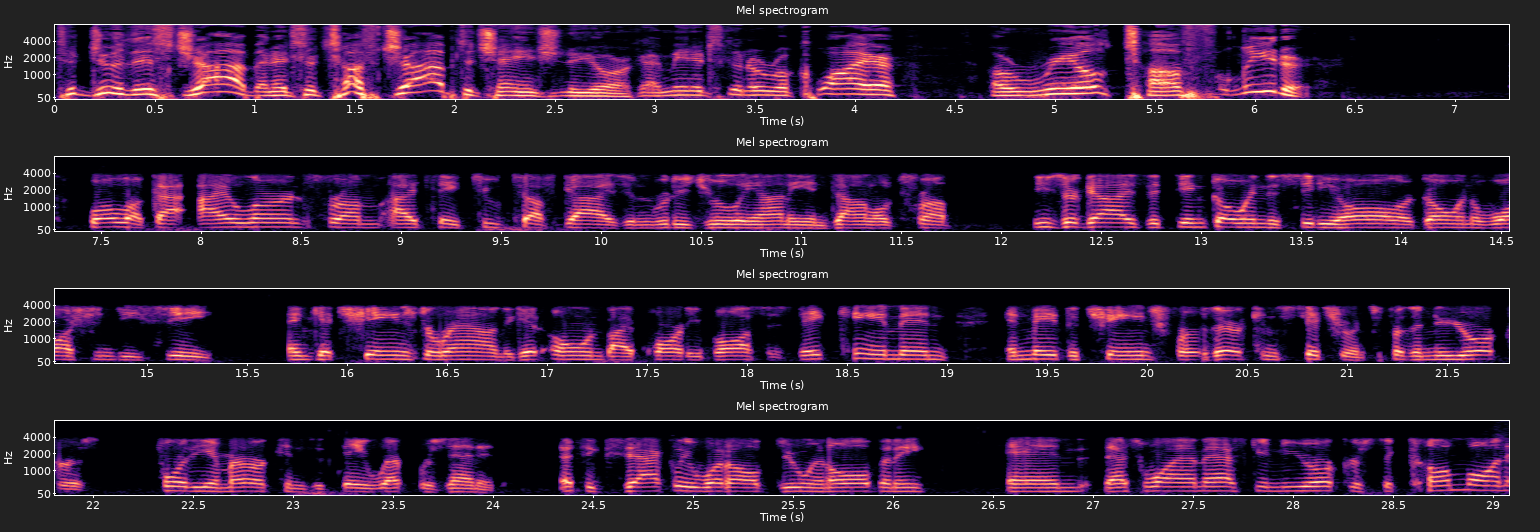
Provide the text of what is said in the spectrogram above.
to do this job. And it's a tough job to change New York. I mean, it's going to require a real tough leader. Well, look, I, I learned from, I'd say, two tough guys in Rudy Giuliani and Donald Trump. These are guys that didn't go into City Hall or go into Washington, D.C. and get changed around to get owned by party bosses. They came in and made the change for their constituents, for the New Yorkers, for the Americans that they represented. That's exactly what I'll do in Albany. And that's why I'm asking New Yorkers to come on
